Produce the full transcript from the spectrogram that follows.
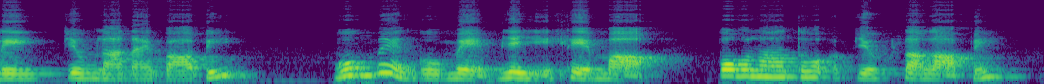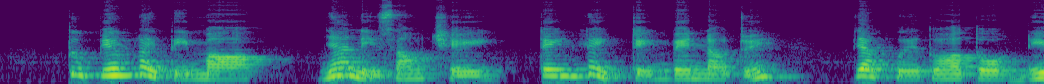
လေးပြုံးလာနိုင်ပါပြီငုံမဲ့ငုံမဲ့မျက်ရည်လှဲ့မှပေါ်လာသောအပြုတ်လှလှပင် သူပြုံးလိုက်သည်မှာညနေဆောင်ချိန်တိမ်လှိတ်တိမ်ပဲနောက်တွင်ပြက်ွယ်သွားသောနေ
